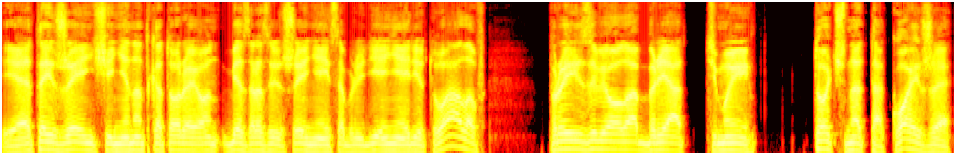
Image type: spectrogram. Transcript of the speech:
и этой женщине, над которой он без разрешения и соблюдения ритуалов произвел обряд тьмы, точно такой же,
